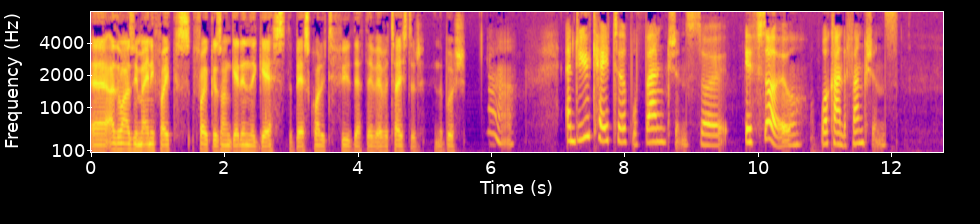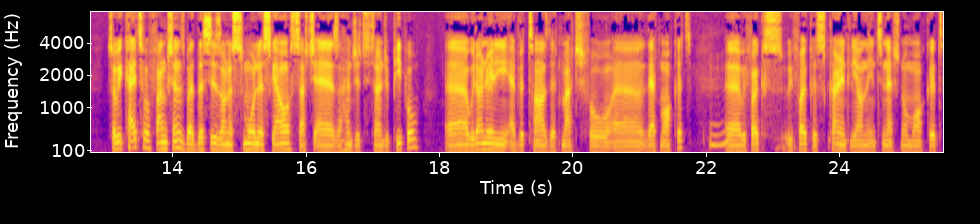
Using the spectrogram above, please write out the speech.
Uh, otherwise, we mainly focus focus on getting the guests the best quality food that they've ever tasted in the bush. Ah. And do you cater for functions? So, if so, what kind of functions? So we cater for functions, but this is on a smaller scale, such as 100 to 200 people. Uh, we don't really advertise that much for uh, that market. Uh, we focus we focus currently on the international market,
